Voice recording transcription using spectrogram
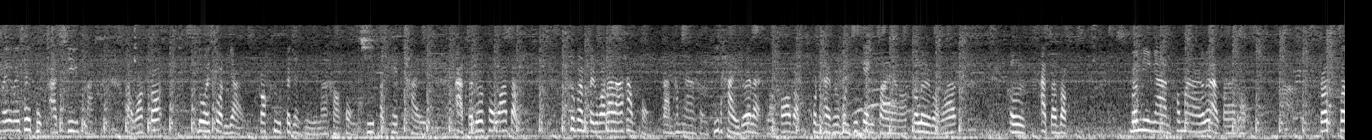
ไม่ไม่ใช่ทุกอาชีพนะแต่ว่าก็โดยส่วนใหญ่ก็คือเป็นอย่างนี้นะคะของที่ประเทศไทย อาจจะด้วยเพราะว่าแบบคือมันเป็นวัฒนธรรมของการทำงานของที่ไทยด้วยแหละ แล้วก็แบบคนไทยเป็นคนที่เกรงใจอะเนาะก็เลยแบบว่า เออ อาจจะแบบเมื่อมีงานเข้ามาก็เลยอาจจะแบบก็จะ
